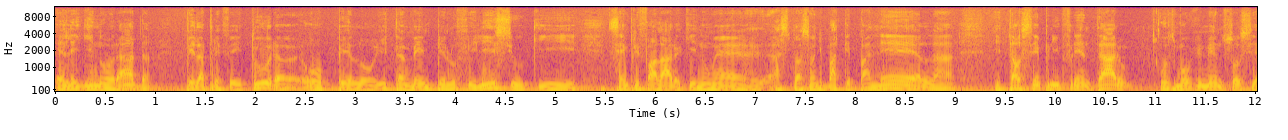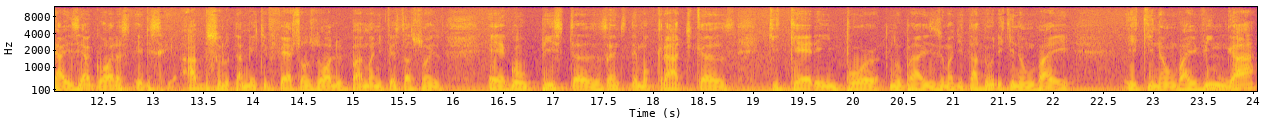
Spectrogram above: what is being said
ela é ignorada pela prefeitura ou pelo e também pelo Felício que sempre falaram que não é a situação de bater panela e tal sempre enfrentaram os movimentos sociais e agora eles absolutamente fecham os olhos para manifestações é, golpistas antidemocráticas que querem impor no país uma ditadura e que não vai e que não vai vingar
